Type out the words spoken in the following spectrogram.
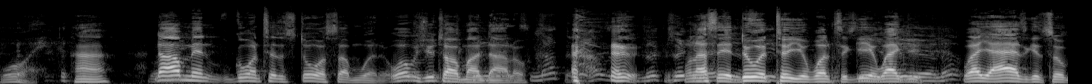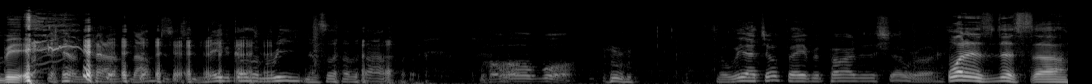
boy, huh?" No, I meant going to the store or something with it. What was you talking about, Donald? Nothing. I was just look- looking when I said "do it to you once again," why you why your eyes get so big? I'm just- maybe because I'm reading or something. oh boy. But we at your favorite part of the show, Roy. What is this? Uh,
